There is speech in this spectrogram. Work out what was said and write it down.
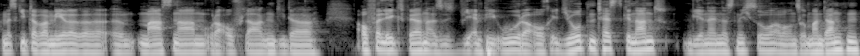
Ähm, es gibt aber mehrere äh, Maßnahmen oder Auflagen, die da auferlegt werden. Also die MPU oder auch Idiotentest genannt. Wir nennen das nicht so, aber unsere Mandanten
